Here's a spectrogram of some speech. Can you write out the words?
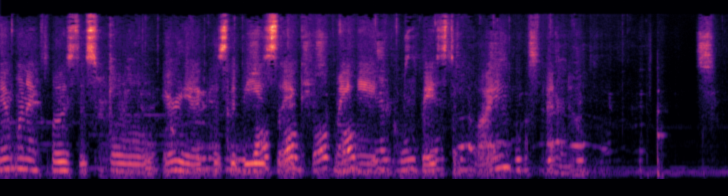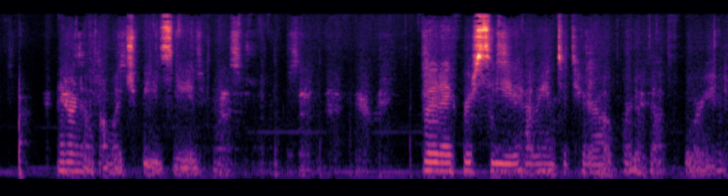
Didn't want to close this whole area because the bees like might need space to fly. I don't know. I don't know how much bees need. But I foresee having to tear out part of that flooring.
